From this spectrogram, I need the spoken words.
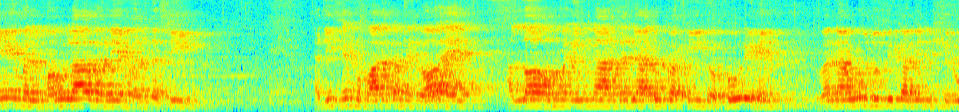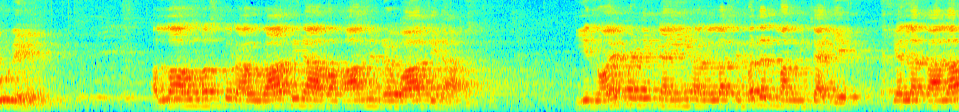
نعم المولا و نعم النصیر۔ حدیث مبارکہ میں دعا ہے، اللہم انا نجعلک فی نحورہم و نعوذ بک من شرورہم۔ اللہم استر عوراتنا و آمن رواتنا۔ یہ دعائیں پڑھنی چاہیے اور اللہ سے مدد مانگنی چاہیے کہ اللہ تعالی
